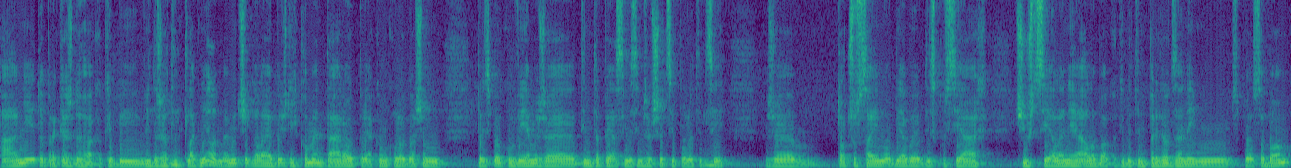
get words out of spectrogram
A nie je to pre každého, ako keby vydržať ten tlak nielen memečiek, ale aj bežných komentárov pri akomkoľvek vašom príspevku. Vieme, že tým trpia, ja myslím, že všetci politici. Že to, čo sa im objavuje v diskusiách, či už cieľenie, alebo ako keby tým prirodzeným spôsobom,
